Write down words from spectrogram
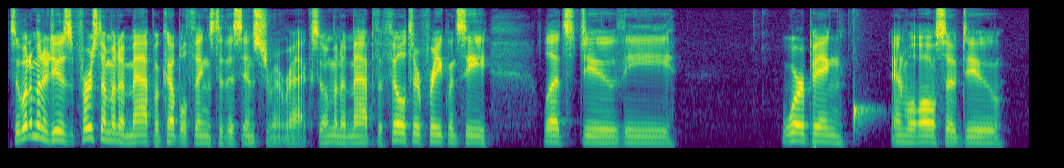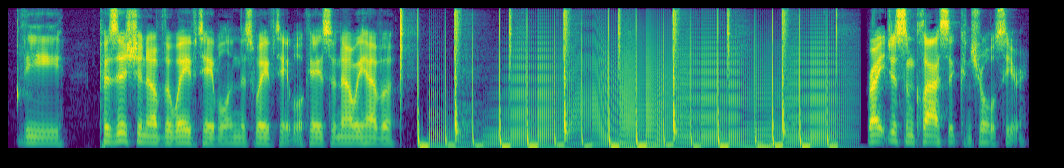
So what I'm going to do is first I'm going to map a couple things to this instrument rack. So I'm going to map the filter frequency. Let's do the warping, and we'll also do the position of the wavetable in this wavetable. Okay, so now we have a right? Just some classic controls here.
